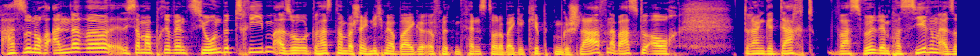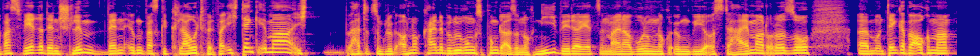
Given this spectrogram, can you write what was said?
Hast du noch andere, ich sag mal, Prävention betrieben? Also du hast dann wahrscheinlich nicht mehr bei geöffnetem Fenster oder bei gekipptem geschlafen, aber hast du auch dran gedacht, was würde denn passieren? Also was wäre denn schlimm, wenn irgendwas geklaut wird? Weil ich denke immer, ich hatte zum Glück auch noch keine Berührungspunkte, also noch nie, weder jetzt in meiner Wohnung noch irgendwie aus der Heimat oder so. Ähm, und denke aber auch immer,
